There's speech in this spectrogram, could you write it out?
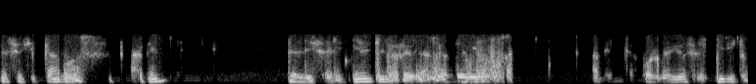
Necesitamos, amén, del discernimiento y la revelación de Dios por medio de su espíritu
